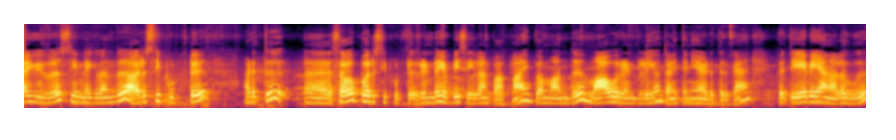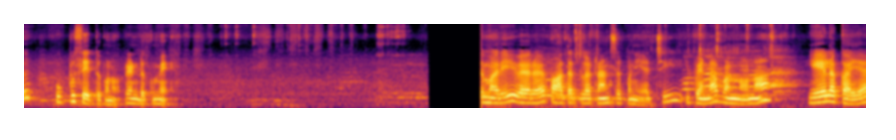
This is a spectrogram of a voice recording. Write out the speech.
ஹாய் வியூவர்ஸ் இன்றைக்கி வந்து அரிசி புட்டு அடுத்து சிவப்பரிசி சிவப்பு அரிசி புட்டு ரெண்டும் எப்படி செய்யலான்னு பார்க்கலாம். இப்போ வந்து மாவு ரெண்டுலேயும் தனித்தனியாக எடுத்திருக்கேன். இப்போ தேவையான அளவு உப்பு சேர்த்துக்கணும் ரெண்டுக்குமே. இது மாதிரி வேறு பாத்திரத்தில் ட்ரான்ஸ்ஃபர் பண்ணியாச்சு. இப்போ என்ன பண்ணணுன்னா ஏலக்காயை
